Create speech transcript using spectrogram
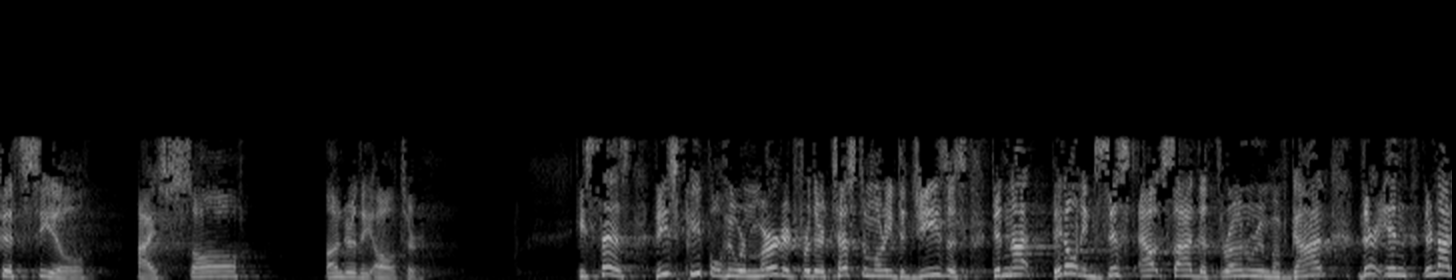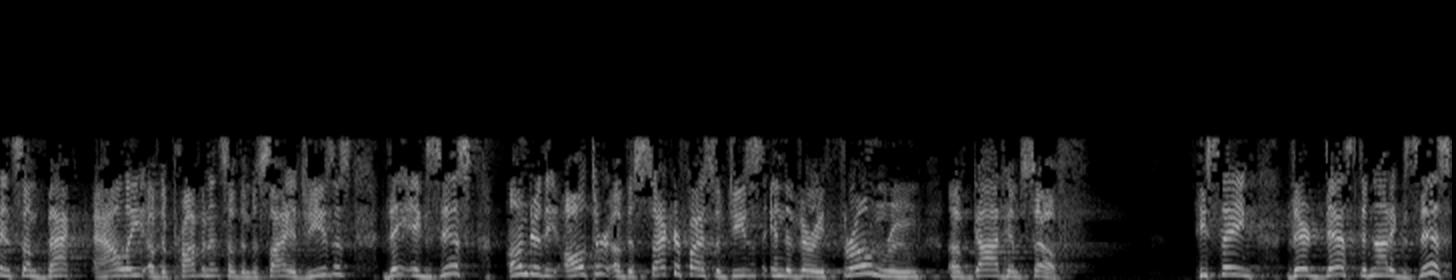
fifth seal, I saw under the altar. He says these people who were murdered for their testimony to Jesus did not, they don't exist outside the throne room of God. They're in, they're not in some back alley of the providence of the Messiah Jesus. They exist under the altar of the sacrifice of Jesus in the very throne room of God himself. He's saying their death did not exist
